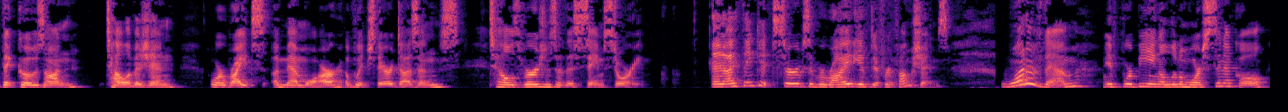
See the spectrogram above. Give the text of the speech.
that goes on television or writes a memoir, of which there are dozens, tells versions of this same story. And I think it serves a variety of different functions. One of them, if we're being a little more cynical,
